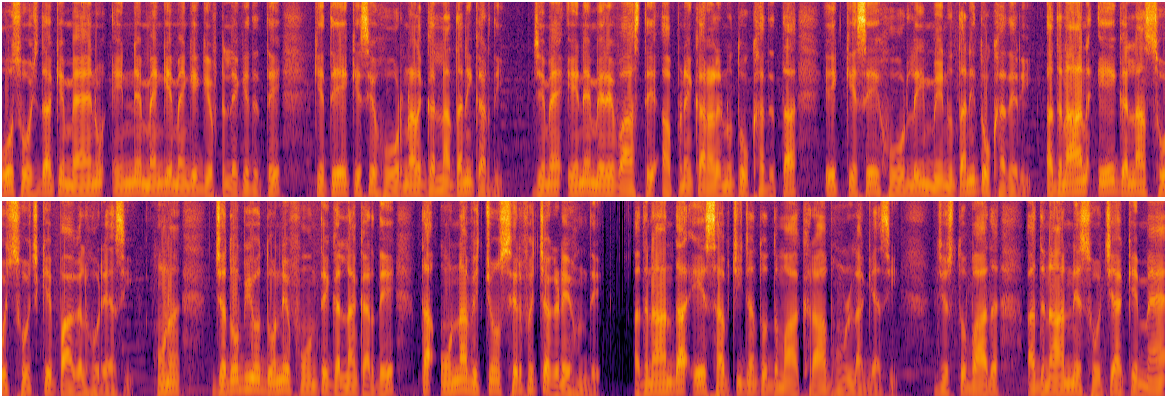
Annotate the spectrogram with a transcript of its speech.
ਉਹ ਸੋਚਦਾ ਕਿ ਮੈਂ ਇਹਨੂੰ ਇੰਨੇ ਮਹਿੰਗੇ-ਮਹਿੰਗੇ ਗਿਫਟ ਲੈ ਕੇ ਦਿੱਤੇ, ਕਿਤੇ ਇਹ ਕਿਸੇ ਹੋਰ ਨਾਲ ਗੱਲਾਂ ਤਾਂ ਨਹੀਂ ਕਰਦੀ। ਜਿਵੇਂ ਇਹਨੇ ਮੇਰੇ ਵਾਸਤੇ ਆਪਣੇ ਘਰ ਵਾਲੇ ਨੂੰ ਧੋਖਾ ਦਿੱਤਾ, ਇਹ ਕਿਸੇ ਹੋਰ ਲਈ ਮੈਨੂੰ ਤਾਂ ਨਹੀਂ ਧੋਖਾ ਦੇ ਰਹੀ। ਅਦਨਾਨ ਇਹ ਗੱਲਾਂ ਸੋਚ-ਸੋਚ ਕੇ ਪਾਗਲ ਹੋ ਰਿਹਾ ਸੀ। ਹੁਣ ਜਦੋਂ ਵੀ ਉਹ ਦੋਨੇ ਫੋਨ ਤੇ ਗੱਲਾਂ ਕਰਦੇ, ਤਾਂ ਉਹਨਾਂ ਵਿੱਚੋਂ ਸਿਰਫ ਝਗੜੇ ਹੁੰਦੇ। ਅਦਨਾਨ ਦਾ ਇਹ ਸਭ ਚੀਜ਼ਾਂ ਤੋਂ ਦਿਮਾਗ ਖਰਾਬ ਹੋਣ ਲੱਗ ਗਿਆ ਸੀ, ਜਿਸ ਤੋਂ ਬਾਅਦ ਅਦਨਾਨ ਨੇ ਸੋਚਿਆ ਕਿ ਮੈਂ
